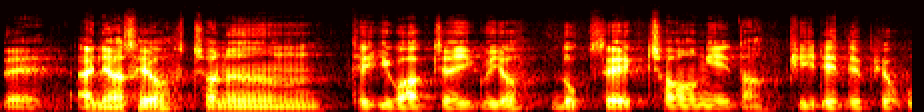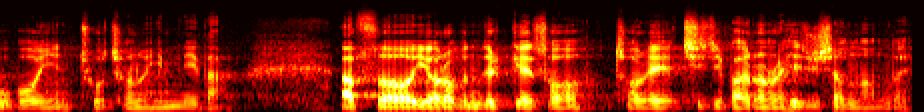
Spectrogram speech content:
네, 안녕하세요. 저는 대기과학자이고요. 녹색 정의당 비례대표 후보인 조천호입니다. 앞서 여러분들께서 저의 지지 발언을 해주셨는데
